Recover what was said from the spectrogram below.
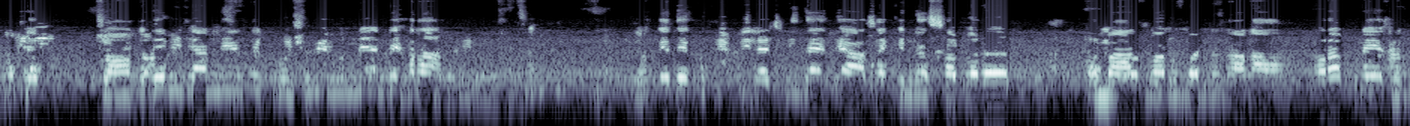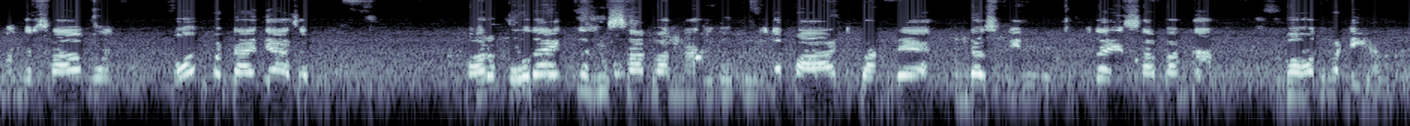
ਮਤਲਬ ਚੌਂਕਦੇ ਵੀ ਜਾਂਦੇ ਹਾਂ ਤੇ ਖੁਸ਼ ਵੀ ਹੁੰਦੇ ਹਾਂ ਤੇ ਹੈਰਾਨ ਵੀ ਹੁੰਦੇ ਹਾਂ। ਕਿਉਂਕਿ ਦੇਖੋ, ਬੀਬੀ ਰਜਨੀ ਦਾ ਇਤਿਹਾਸ ਹੈ, ਕਿੰਨਾ ਸਬਰ ਪਰਮਾਤਮਾ ਨੂੰ ਮੰਨਣ ਵਾਲਾ। ਔਰ ਆਪਣੇ ਹਰਮੰਦਰ ਸਾਹਿਬ, ਬਹੁਤ ਵੱਡਾ ਇਤਿਹਾਸ ਹੈ। ਔਰ ਉਹਦਾ ਇੱਕ ਹਿੱਸਾ ਬਣਨਾ, ਜਦੋਂ ਕੋਈ ਉਹਦਾ ਪਾਰਟ ਬਣ ਰਿਹਾ ਇੰਡਸਟਰੀ ਦੇ ਵਿੱਚ, ਉਹਦਾ ਹਿੱਸਾ ਬਣਨਾ ਬਹੁਤ ਵੱਡੀ ਗੱਲ ਹੈ।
